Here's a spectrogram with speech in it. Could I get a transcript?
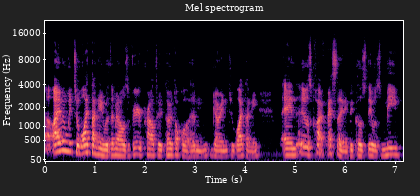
I even went to Waitangi with him, and I was very proud to tautoko him going to Waitangi. And it was quite fascinating because there was me,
